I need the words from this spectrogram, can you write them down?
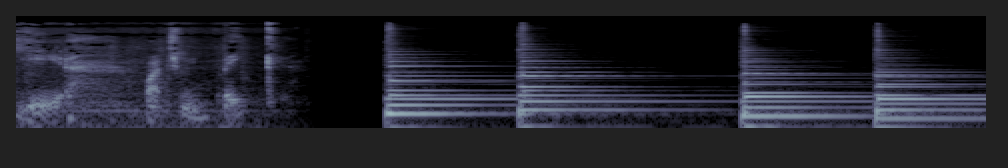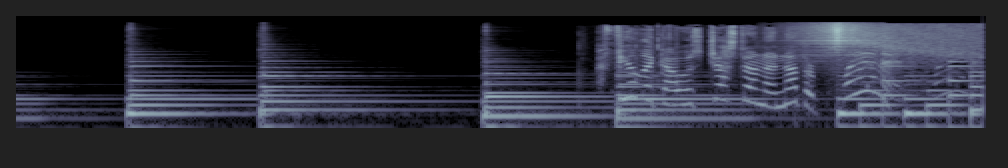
yeah, watch me bake. Just on another planet.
